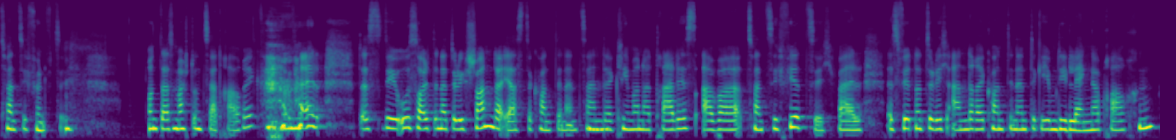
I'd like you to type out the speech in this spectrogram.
2050. Und das macht uns sehr traurig, weil das, die EU sollte natürlich schon der erste Kontinent sein, mhm. der klimaneutral ist, aber 2040, weil es wird natürlich andere Kontinente geben, die länger brauchen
